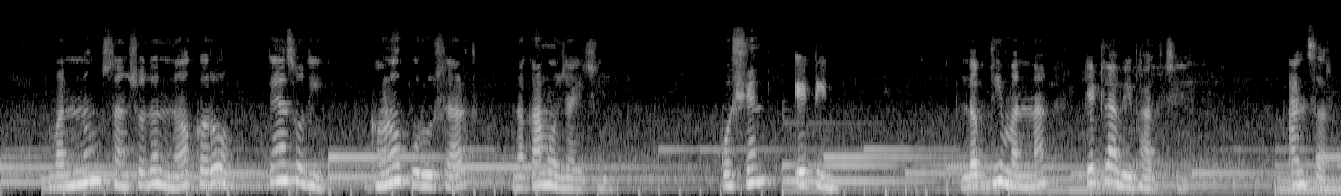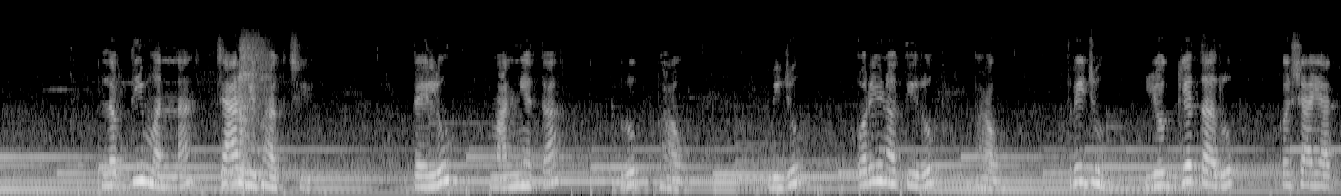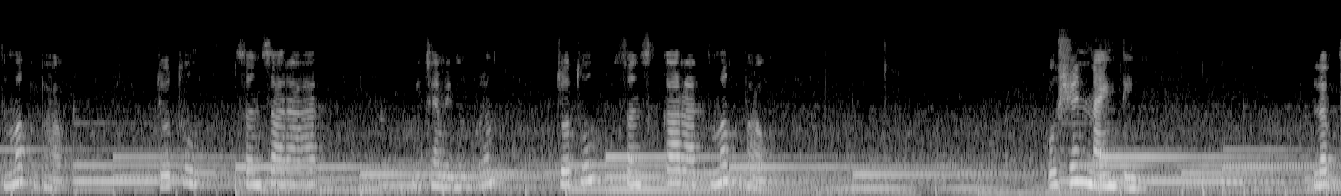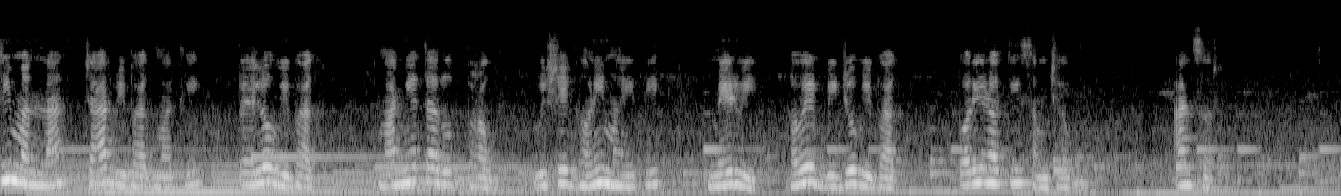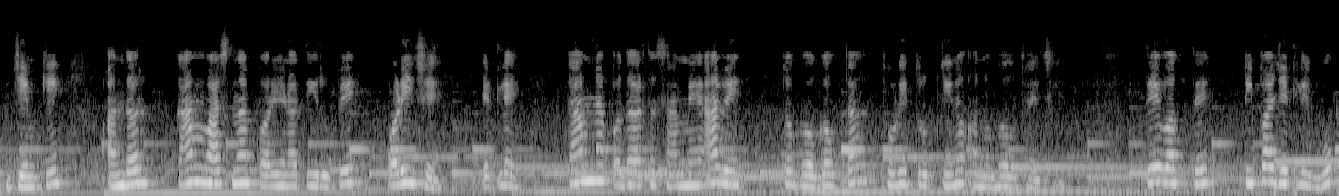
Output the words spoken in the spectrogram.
મનનું સંશોધન ન કરો ત્યાં સુધી ઘણો પુરુષાર્થ નકામો જાય છે. ક્વેશ્ચન એટીન લબ્ધિ મનના કેટલા વિભાગ છે? આન્સર લબ્ધિ મનના ચાર વિભાગ છે. પહેલું, માન્યતા રૂપ ભાવ. બીજું પરિણતિ રૂપ ભાવ. ત્રીજું યોગ્યતા રૂપ કષાયાત્મક ભાવ. ચોથું સંસારા દુર્ગમ ચોથું સંસ્કારાત્મક ભાવ. ક્વેશ્ચન નાઇન્ટીન લબ્ધિ મનના ચાર વિભાગમાંથી પહેલો વિભાગ, માન્યતારૂપ ભાવ વિશે ઘણી માહિતી મેળવી. હવે બીજો વિભાગ, પરિણતિ સમજાવો. આન્સર જેમ કે, અંદર કામવાસના પરિણતિ રૂપે પડી છે, એટલે કામના પદાર્થ સામે આવે તો ભોગવતા થોડી તૃપ્તિનો અનુભવ થાય છે. તે વખતે ટીપા જેટલી ભૂખ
